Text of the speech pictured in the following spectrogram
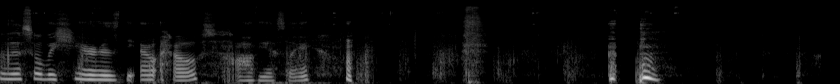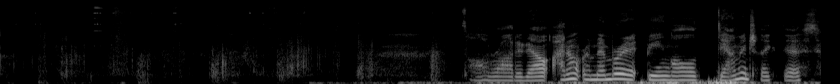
this over here is the outhouse, obviously. rotted out. I don't remember it being all damaged like this.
